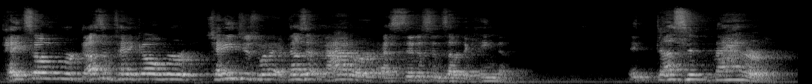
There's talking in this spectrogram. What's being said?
takes over, doesn't take over, changes whatever. It doesn't matter as citizens of the kingdom. It doesn't matter.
